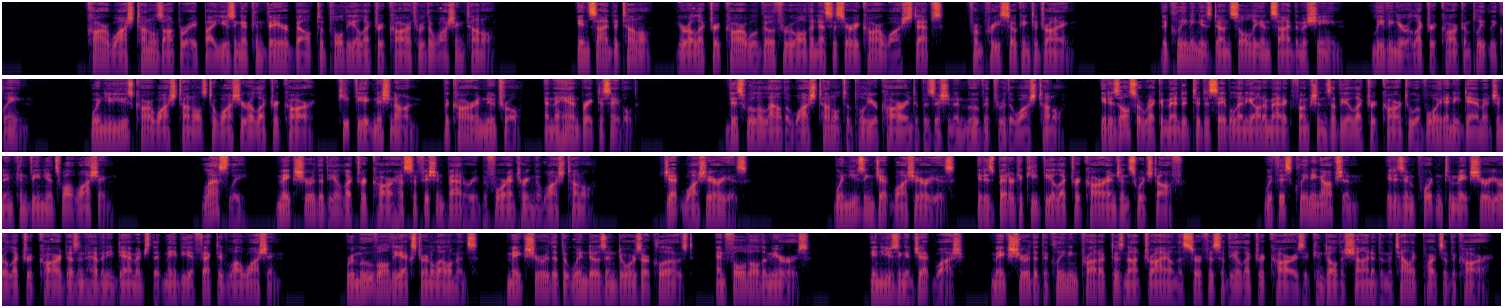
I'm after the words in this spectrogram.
Car wash tunnels operate by using a conveyor belt to pull the electric car through the washing tunnel. Inside the tunnel, your electric car will go through all the necessary car wash steps, from pre soaking to drying. The cleaning is done solely inside the machine, leaving your electric car completely clean. When you use car wash tunnels to wash your electric car, keep the ignition on, the car in neutral, and the handbrake disabled. This will allow the wash tunnel to pull your car into position and move it through the wash tunnel. It is also recommended to disable any automatic functions of the electric car to avoid any damage and inconvenience while washing. Lastly, make sure that the electric car has sufficient battery before entering the wash tunnel. Jet wash areas. When using jet wash areas, it is better to keep the electric car engine switched off. With this cleaning option, it is important to make sure your electric car doesn't have any damage that may be affected while washing. Remove all the external elements, make sure that the windows and doors are closed, and fold all the mirrors. In using a jet wash, make sure that the cleaning product does not dry on the surface of the electric car as it can dull the shine of the metallic parts of the car.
